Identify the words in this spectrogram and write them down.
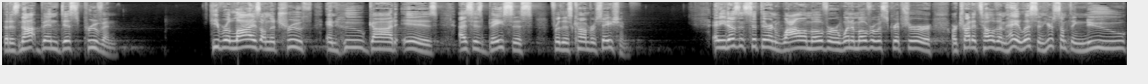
that has not been disproven. He relies on the truth and who God is as his basis for this conversation. And he doesn't sit there and wow them over or win them over with scripture or, or try to tell them, hey, listen, here's something new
